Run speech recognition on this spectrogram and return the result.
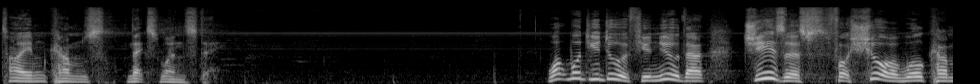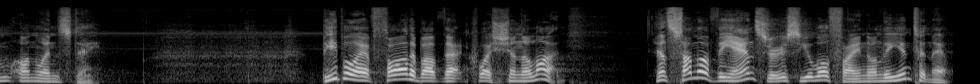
time comes next Wednesday? What would you do if you knew that Jesus for sure will come on Wednesday? People have thought about that question a lot. And some of the answers you will find on the internet.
